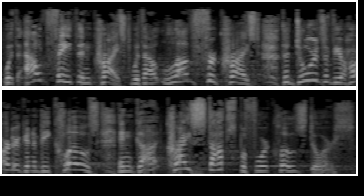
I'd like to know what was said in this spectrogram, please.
Without faith in Christ, without love for Christ, the doors of your heart are going to be closed, and God, Christ stops before closed doors.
